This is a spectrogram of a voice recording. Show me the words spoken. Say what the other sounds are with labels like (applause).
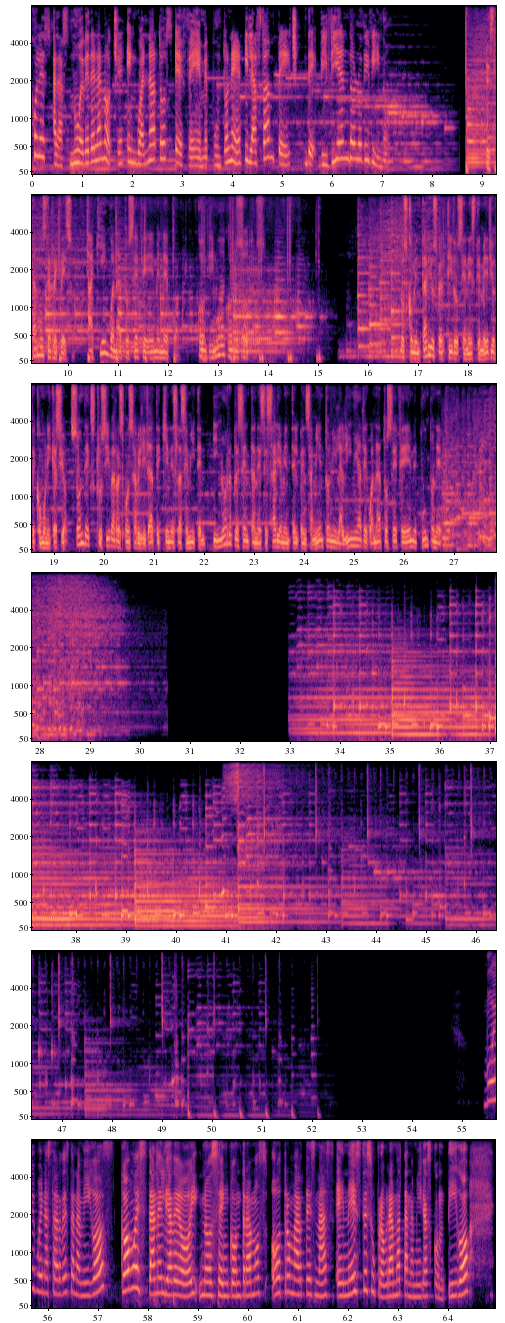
miércoles a las 9 de la noche en guanatosfm.net y la fanpage de Viviendo lo Divino. Estamos de regreso, aquí en Guanatos FM Network. Continúa con nosotros. Los comentarios vertidos en este medio de comunicación son de exclusiva responsabilidad de quienes las emiten y no representan necesariamente el pensamiento ni la línea de guanatosfm.net. amigos. ¿Cómo están el día de hoy? Nos encontramos otro martes más en este su programa Tan Amigas Contigo.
